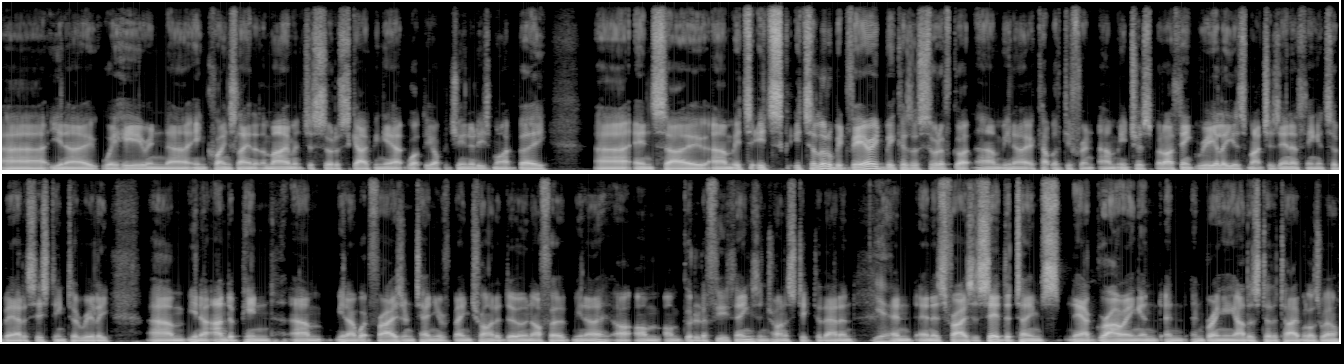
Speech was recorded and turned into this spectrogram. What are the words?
Uh, you know, we're here in uh, in Queensland at the moment, just sort of scoping out what the opportunities might be. Uh, and so um, it's it's it's a little bit varied because I've sort of got um, you know a couple of different um, interests, but I think really as much as anything, it's about assisting to really um, you know underpin um, you know what Fraser and Tanya have been trying to do and offer. You know, I- I'm I'm good at a few things and trying to stick to that. And Yeah. and and as Fraser said, the team's now growing and and and bringing others to the table as well.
